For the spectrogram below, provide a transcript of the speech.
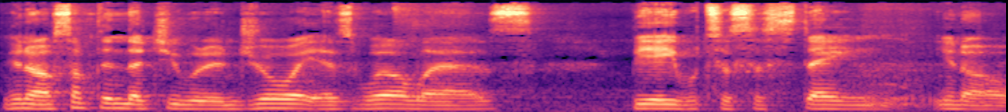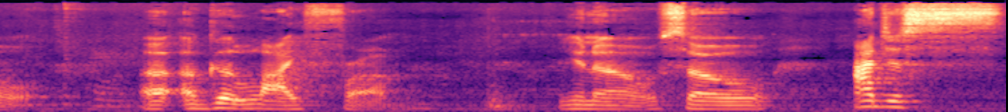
You know, something that you would enjoy as well as be able to sustain, you know, a, a good life from. You know, so I just,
